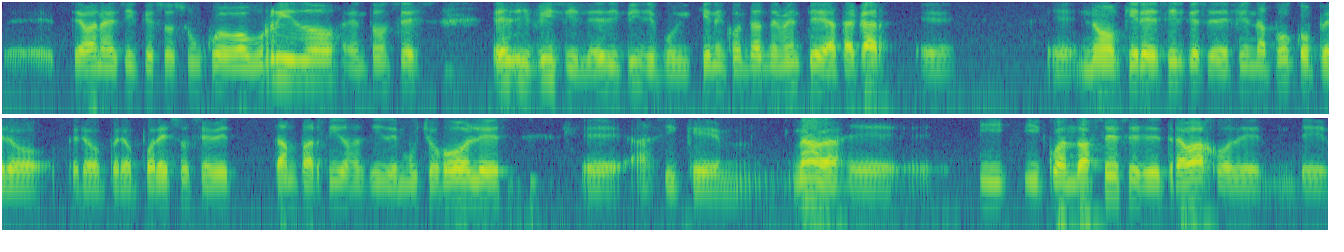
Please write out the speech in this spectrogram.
eh, te van a decir que sos un juego aburrido. Entonces, es difícil, es difícil, porque quieren constantemente atacar. Eh, eh, no quiere decir que se defienda poco, pero, pero, pero por eso se ve tan partidos así de muchos goles. eh, así que, nada, y, y cuando haces ese trabajo de, de,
